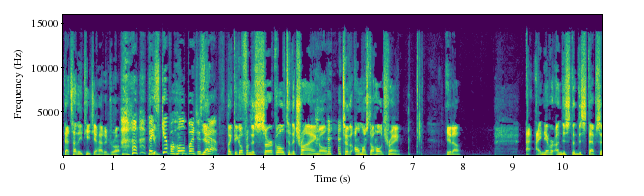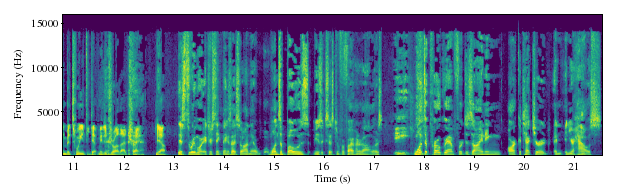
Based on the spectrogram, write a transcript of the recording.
That's how they teach you how to draw. They skip a whole bunch of yeah, steps. like they go from the circle to the triangle to the, almost a whole train. You know, I, I never understood the steps in between to get me to draw that train. Yeah, There's three more interesting things I saw on there. One's a Bose music system for five hundred dollars. Gee. One's a program for designing architecture in, in your house.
